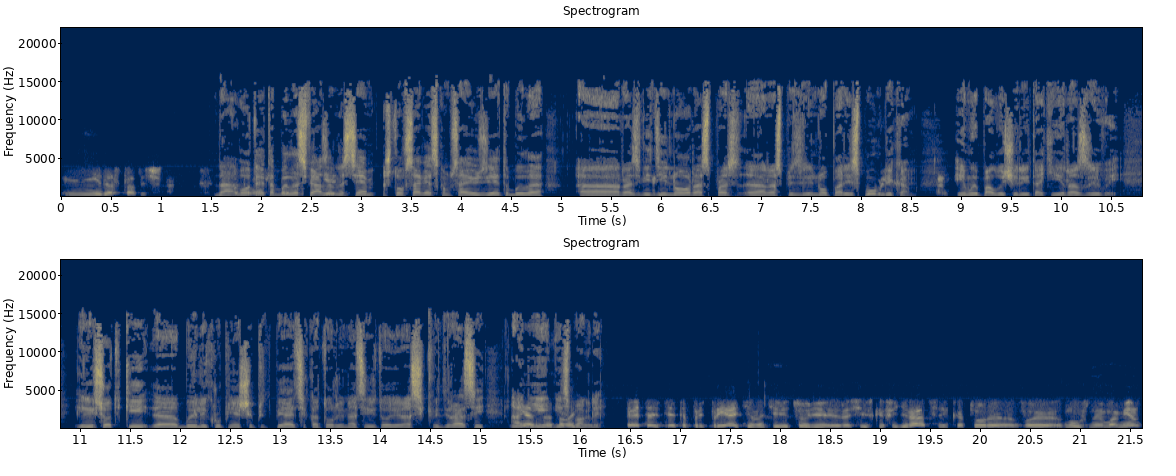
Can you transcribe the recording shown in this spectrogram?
недостаточно. Да, вот это было связано есть... с тем, что в Советском Союзе это было э, разведено, распро... Э, распределено по республикам, и мы получили такие разрывы. Или все-таки э, были крупнейшие предприятия, которые на территории Российской Федерации, Нет, они это, не смогли? Это, это предприятия на территории Российской Федерации, которые в нужный момент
